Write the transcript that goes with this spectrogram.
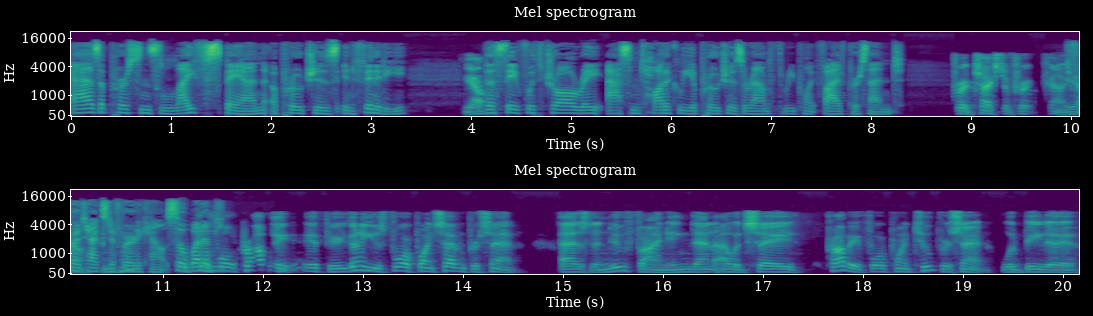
as a person's lifespan approaches infinity, yeah. the safe withdrawal rate asymptotically approaches around 3.5%. For a tax deferred account, yeah. For a tax deferred mm-hmm. account. So what I'm well, probably if you're going to use 4.7% as the new finding, then I would say probably 4.2% would be the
